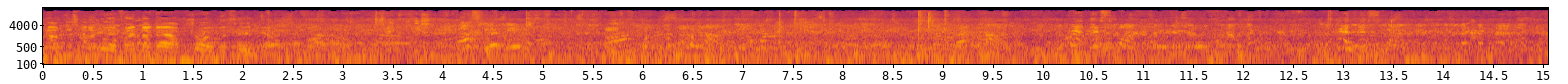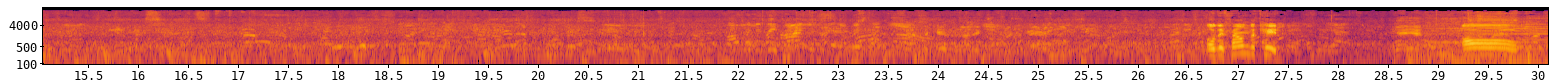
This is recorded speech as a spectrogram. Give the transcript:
know, I'm just gonna go find that guy. I'm sure he'll be saying here. Oh, they found the kid. Yeah, yeah. Oh,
